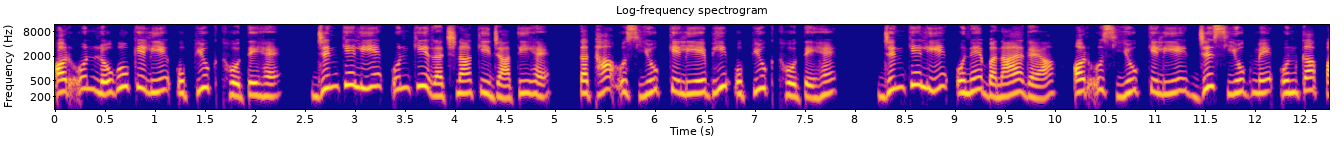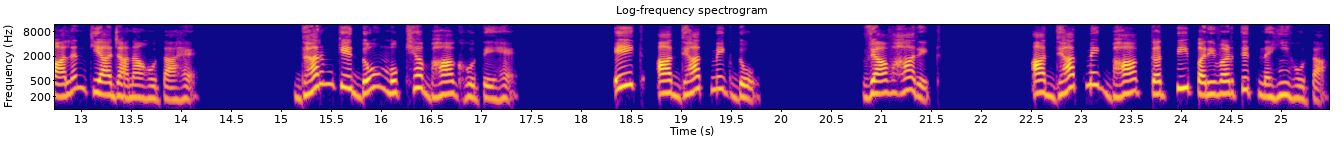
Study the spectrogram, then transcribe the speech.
और उन लोगों के लिए उपयुक्त होते हैं, जिनके लिए उनकी रचना की जाती है तथा उस युग के लिए भी उपयुक्त होते हैं, जिनके लिए उन्हें बनाया गया और उस युग के लिए जिस युग में उनका पालन किया जाना होता है। धर्म के दो मुख्य भाग होते हैं। एक आध्यात्मिक दो। व्यावहारिक। आध्यात्मिक भाग कभी परिवर्तित नहीं होता।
